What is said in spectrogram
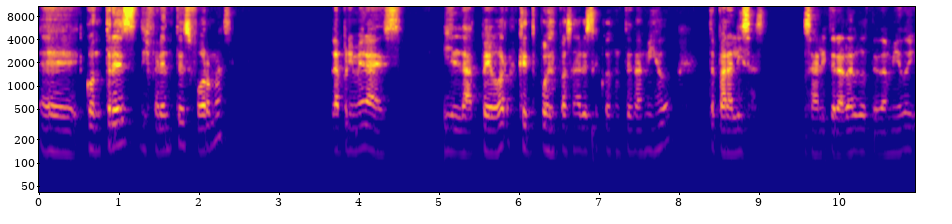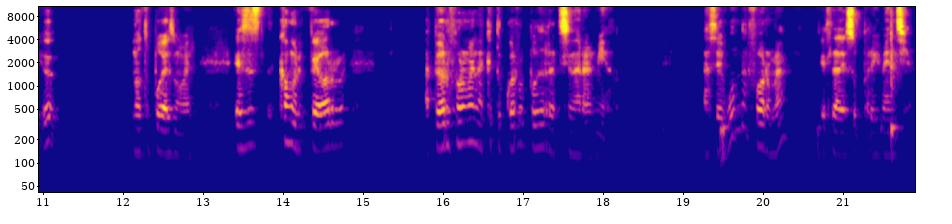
eh, con tres diferentes formas. La primera es, y la peor que te puede pasar es que cuando te da miedo, te paralizas. O sea, literal algo te da miedo y uh, no te puedes mover. Esa es como el peor, la peor forma en la que tu cuerpo puede reaccionar al miedo. La segunda forma es la de supervivencia,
